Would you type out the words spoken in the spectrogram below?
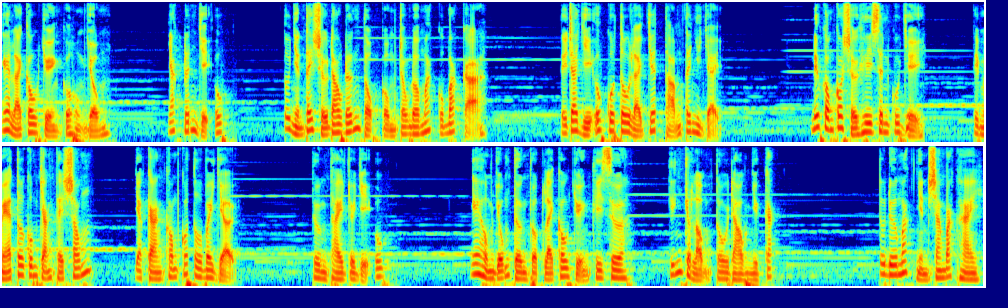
Nghe lại câu chuyện của Hùng Dũng, Nhắc đến dì Út, Tôi nhìn thấy sự đau đớn tột cùng trong đôi mắt của bác cả. Thì ra dì Út của tôi lại chết thảm tới như vậy. Nếu không có sự hy sinh của dì, Thì mẹ tôi cũng chẳng thể sống, Và càng không có tôi bây giờ. Thương thay cho dì Út. Nghe Hùng Dũng tường thuật lại câu chuyện khi xưa, Khiến cho lòng tôi đau như cắt. Tôi đưa mắt nhìn sang bác hai.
